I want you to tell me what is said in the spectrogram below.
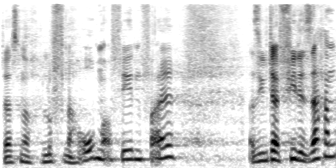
Da ist noch Luft nach oben auf jeden Fall. Also es gibt da viele Sachen.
